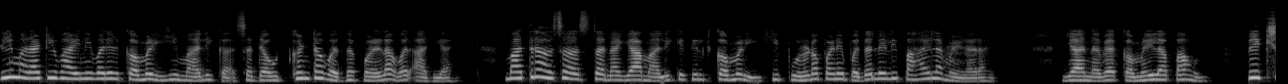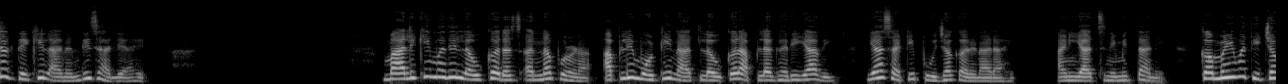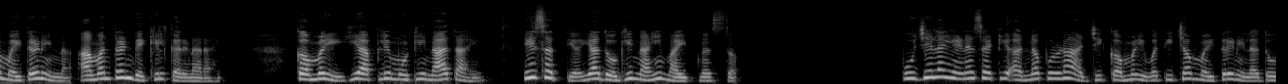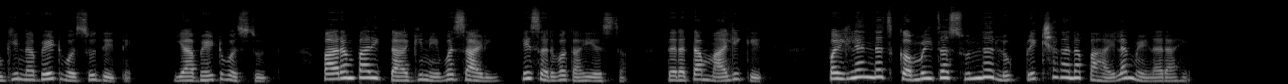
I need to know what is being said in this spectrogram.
Zee Marathi वाहिनीवरील कमळी ही मालिका सध्या उत्कंठावर्धक वळणावर आली आहे. मात्र असं असताना या मालिकेतील कमळी ही पूर्णपणे बदललेली पाहायला मिळणार आहे. या नव्या कमळीला पाहून प्रेक्षक देखील आनंदी झाले आहेत. मालिकेमध्ये लवकरच अन्नपूर्णा आपली मोठी नात लवकर आपल्या घरी यावी यासाठी पूजा करणार आहे. आणि याच निमित्ताने कमळी व तिच्या मैत्रिणींना आमंत्रण देखील करणार आहे. कमळी ही आपली मोठी नात आहे. हे सत्य या दोघींनाही माहीत नसतं. पूजेला येण्यासाठी अन्नपूर्णा आजी कमळी व तिच्या मैत्रिणीला दोघींना भेटवस्तू देते. या भेटवस्तूत पारंपरिक दागिने व साडी हे सर्व काही असतं. तर आता मालिकेत पहिल्यांदाच कमळीचा सुंदर लुक प्रेक्षकांना पाहायला मिळणार आहे.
